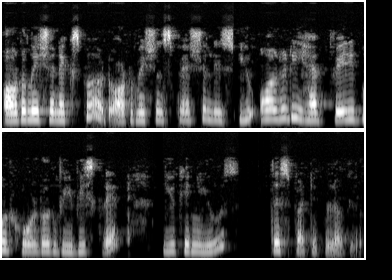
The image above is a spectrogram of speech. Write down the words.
automation expert, automation specialist, you already have very good hold on VB script. You can use this particular view.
